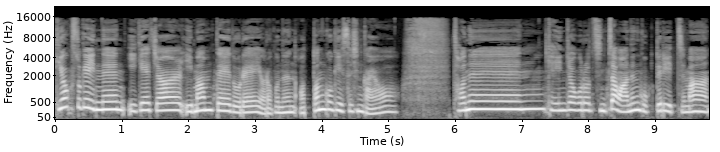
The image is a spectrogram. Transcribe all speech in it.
기억 속에 있는 이 계절 이맘때의 노래 여러분은 어떤 곡이 있으신가요? 저는 개인적으로 진짜 많은 곡들이 있지만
